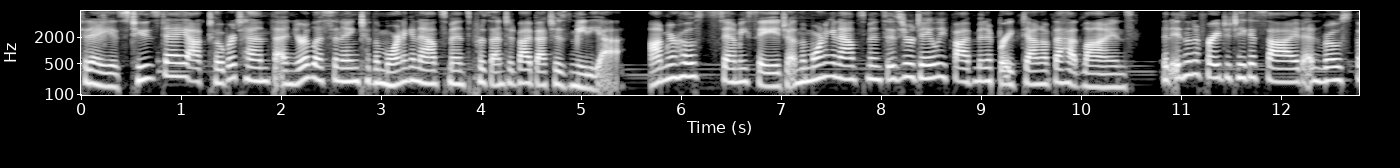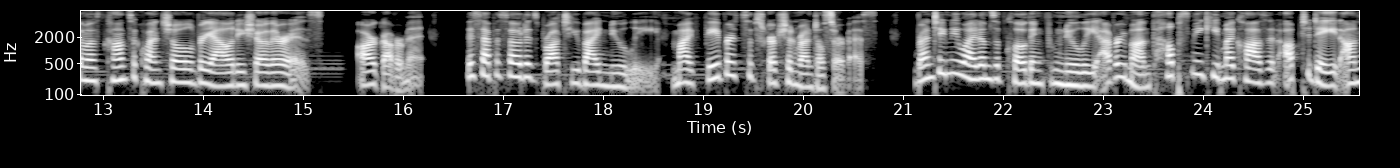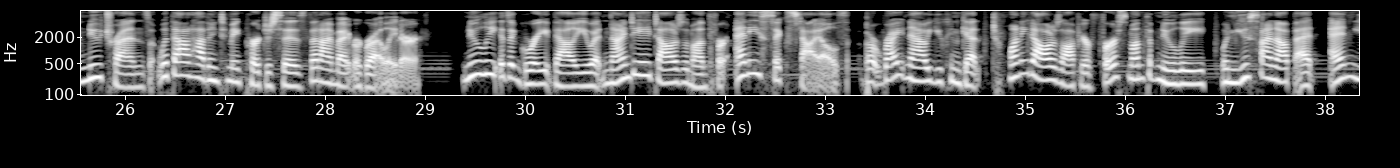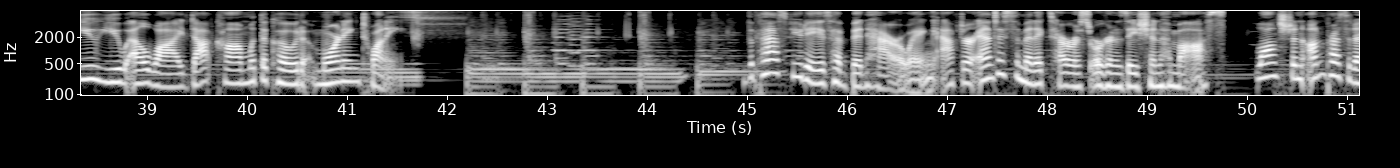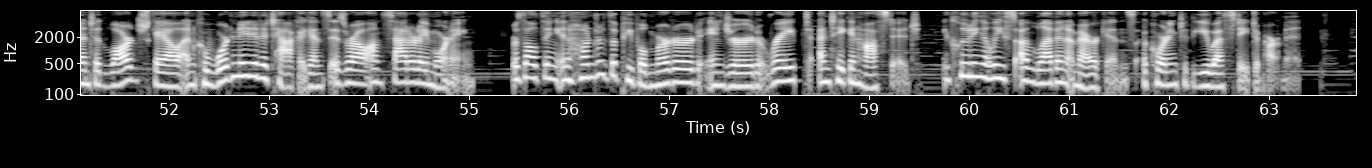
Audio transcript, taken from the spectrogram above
Today is Tuesday, October 10th, and you're listening to the morning announcements presented by Betches Media. I'm your host, Sami Sage, and the morning announcements is your daily five minute breakdown of the headlines that isn't afraid to take a side and roast the most consequential reality show there is our government. This episode is brought to you by Nuuly, my favorite subscription rental service. Renting new items of clothing from Nuuly every month helps me keep my closet up to date on new trends without having to make purchases that I might regret later. Nuuly is a great value at $98 a month for any six styles, but right now you can get $20 off your first month of Nuuly when you sign up at nuuly.com with the code MORNING20. The past few days have been harrowing after anti Semitic terrorist organization Hamas launched an unprecedented large scale and coordinated attack against Israel on Saturday morning resulting in hundreds of people murdered, injured, raped, and taken hostage, including at least 11 Americans, according to the U.S. State Department.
